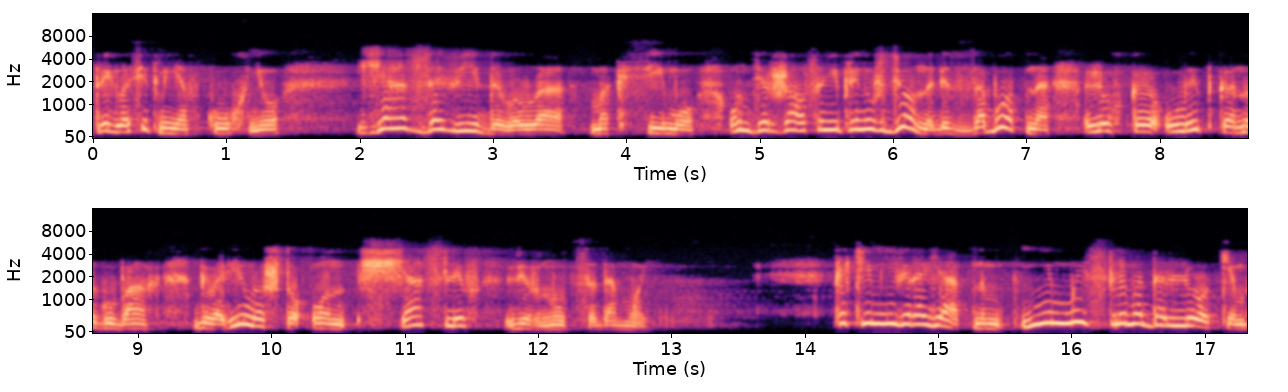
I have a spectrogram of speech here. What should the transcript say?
пригласит меня в кухню. Я завидовала Максиму. Он держался непринужденно, беззаботно. Легкая улыбка на губах говорила, что он счастлив вернуться домой. Каким невероятным, немыслимо далеким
